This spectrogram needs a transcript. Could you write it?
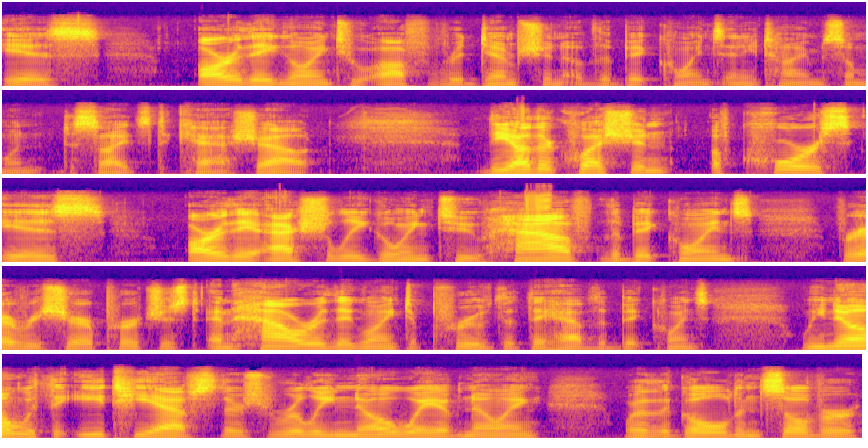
Is are they going to offer redemption of the bitcoins anytime someone decides to cash out? The other question, of course, is are they actually going to have the bitcoins for every share purchased and how are they going to prove that they have the bitcoins we know with the ETFs there's really no way of knowing whether the gold and silver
